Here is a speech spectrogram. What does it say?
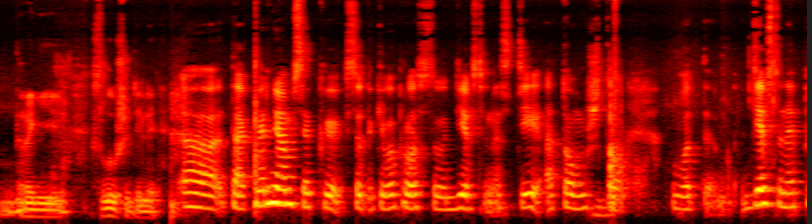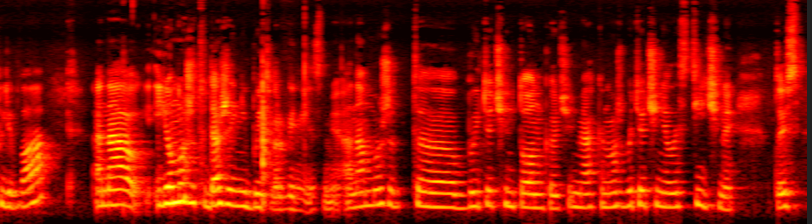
дорогие слушатели. А, так, вернемся к все-таки вопросу девственности, о том, что вот э, девственная плева, она, ее может даже и не быть в организме, она может э, быть очень тонкой, очень мягкой, она может быть очень эластичной, то есть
